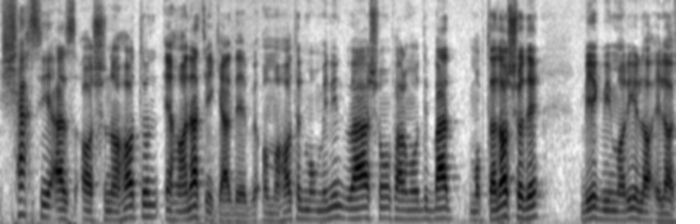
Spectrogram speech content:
شخصی از آشناهاتون اهانت می‌کرده به امهات المؤمنین و شما فرمودید بعد مبتلا شده به یک بیماری لا علاج.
